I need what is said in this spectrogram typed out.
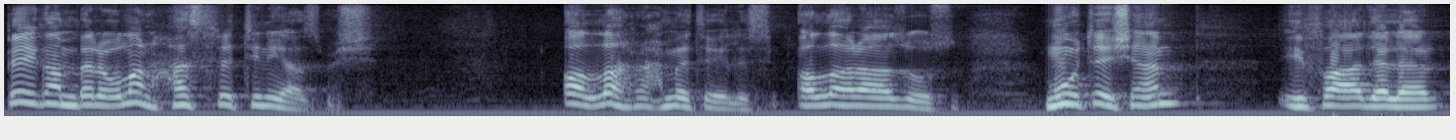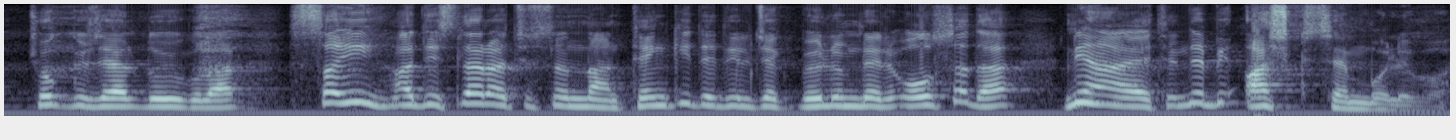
Peygambere olan hasretini yazmış. Allah rahmet eylesin. Allah razı olsun. Muhteşem ifadeler, çok güzel duygular, sahih hadisler açısından tenkit edilecek bölümleri olsa da nihayetinde bir aşk sembolü bu.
